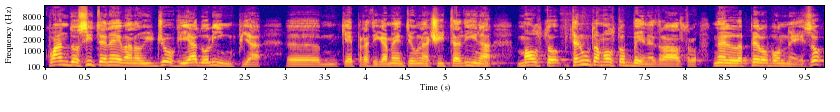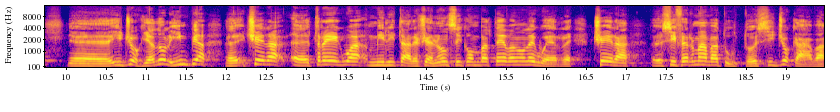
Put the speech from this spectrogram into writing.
quando si tenevano i giochi ad Olimpia Ehm, che è praticamente una cittadina molto, tenuta molto bene tra l'altro nel Peloponneso, eh, i giochi ad Olimpia eh, c'era eh, tregua militare, cioè non si combattevano le guerre, eh, si fermava tutto e si giocava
